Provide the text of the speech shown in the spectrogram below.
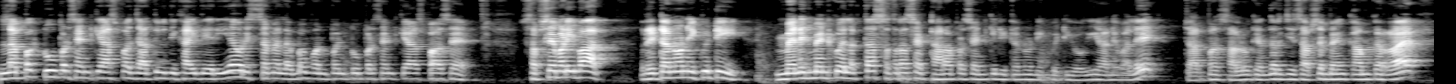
लगभग टू परसेंट के आसपास जाती हुई दिखाई दे रही है और इस समय लगभग 1.2 परसेंट के आसपास है। सबसे बड़ी बात रिटर्न ऑन इक्विटी मैनेजमेंट को लगता है सत्रह से अट्ठारह परसेंट की रिटर्न ऑन इक्विटी होगी आने वाले चार पाँच सालों के अंदर जिस हिसाब से बैंक काम कर रहा है,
